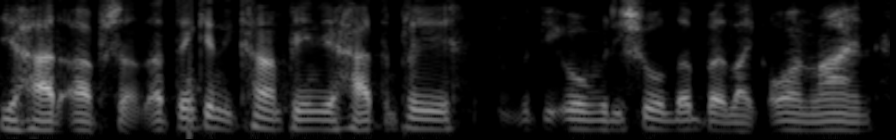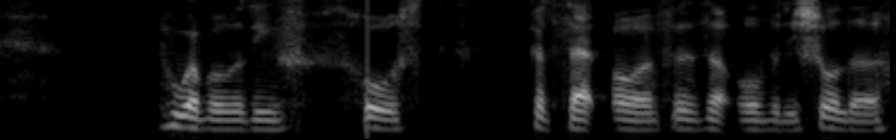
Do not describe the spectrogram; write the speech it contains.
you had options. I think in the campaign you had to play with the over the shoulder, but like online whoever was the host could set or if it's a over the shoulder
